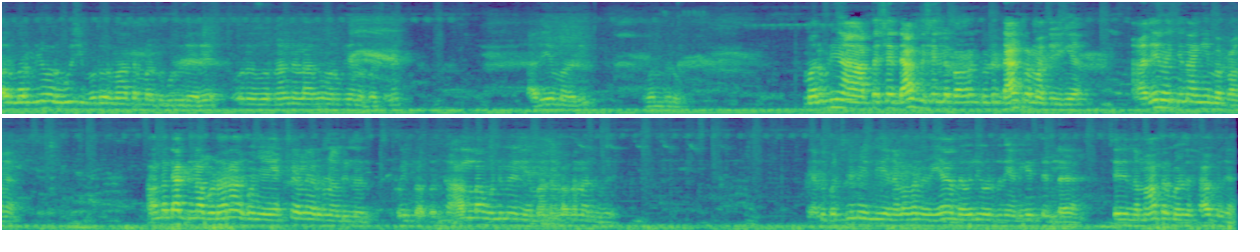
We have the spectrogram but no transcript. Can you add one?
அவர் மறுபடியும் ஒரு ஊசி போட்டு ஒரு மாத்திரை மருந்து கொடுக்குறாரு. ஒரு ஒரு நாள் நல்லாயிருக்கும் மறுபடியும் அந்த பிரச்சனை அதே மாதிரி வந்துடும் மறுபடியும் அடுத்த சைடு டாக்டர் சைடில் பார்க்குறேன்னு சொல்லிட்டு டாக்டரை மாற்றுவீங்க அதே வச்சு தான் அங்கேயும் பார்ப்பாங்க. அந்த டாக்டர் என்ன பண்ணுவாரு? அது கொஞ்சம் எக்ஸ்ட்ராலாம் இருக்கணும் அப்படின்னு போய் பார்ப்பேன் காலெலாம் ஒன்றுமே இல்லையம்மா நல்லா தானே இருக்குது. எந்த பிரச்சனையுமே இல்லையே நல்லா தானே ஏன் அந்த வலி வருதுன்னு எனக்கே தெரியல. சரி இந்த மாத்திரை மருந்து சாப்பிடுங்க.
